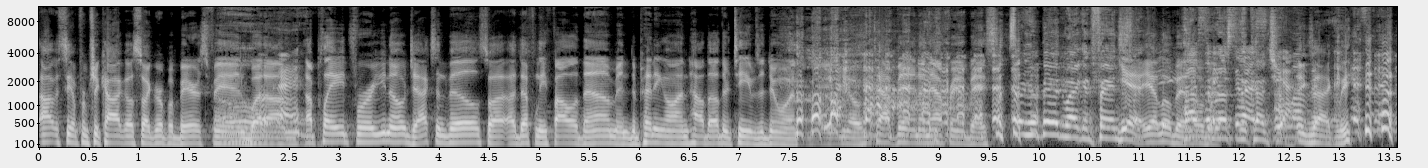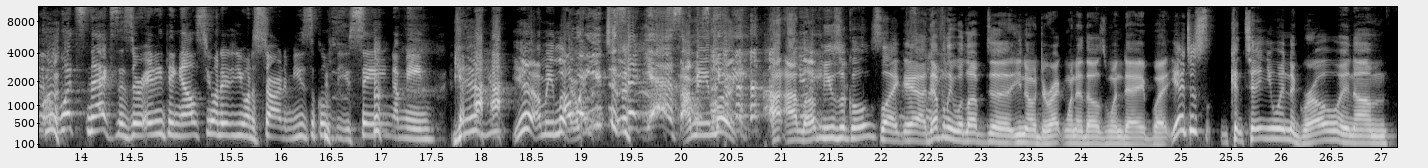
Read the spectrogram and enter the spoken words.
obviously, I'm from Chicago, so I grew up a Bears fan. Oh, but um. I played for you know Jacksonville, so I, I definitely follow them. And depending on how the other teams are doing, I may, you know, tap in on that fan base. So you're bandwagon fans. Yeah, yeah, a little bit, a Half little the bit. rest of the country. Yeah. exactly. What's next? Is there anything else you want to do? You want to start a musical? Do you sing? I mean, yeah, you- yeah. I mean, look. Oh wait, you just said yes. I mean, look. I, I love musicals. Like, yeah, I definitely would love to, you know, direct one of those one day. But yeah, just continuing to grow and um,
